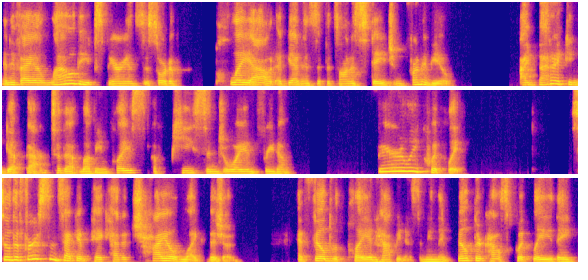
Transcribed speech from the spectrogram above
And if I allow the experience to sort of play out again as if it's on a stage in front of you, I bet I can get back to that loving place of peace and joy and freedom fairly quickly. So the first and second pig had a childlike vision and filled with play and happiness. I mean, they built their house quickly, they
